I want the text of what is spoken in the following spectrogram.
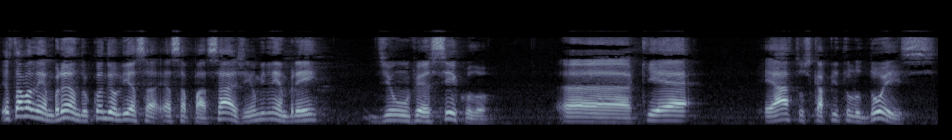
Eu estava lembrando, quando eu li essa, essa passagem, eu me lembrei de um versículo uh, que é, é Atos capítulo 2,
